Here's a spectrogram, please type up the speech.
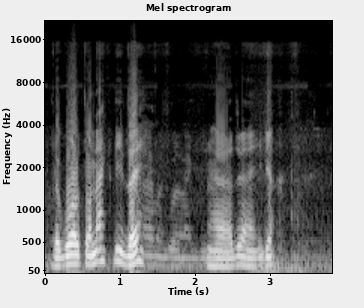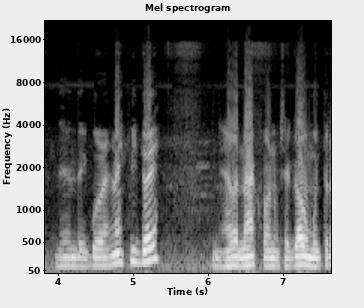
આપણે ગોળ તો નાખી દીધો હે. જો અહીં જો અંદર ગોળ નાખી દીધો એ હવે નાખવાનું છે ગૌમૂત્ર.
